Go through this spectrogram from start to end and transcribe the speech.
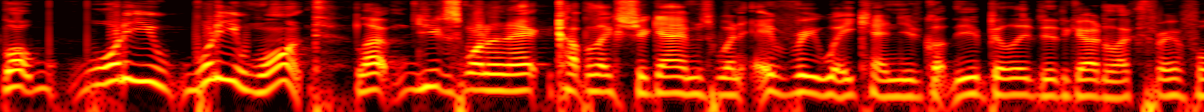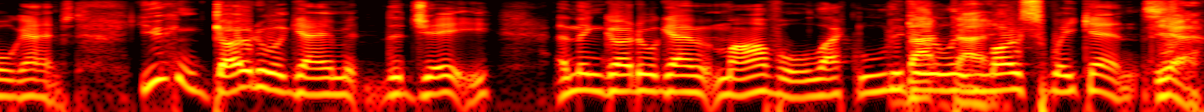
What what do you what do you want? Like you just want a couple extra games when every weekend you've got the ability to go to like three or four games. You can go to a game at the G and then go to a game at Marvel like literally most weekends. Yeah.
